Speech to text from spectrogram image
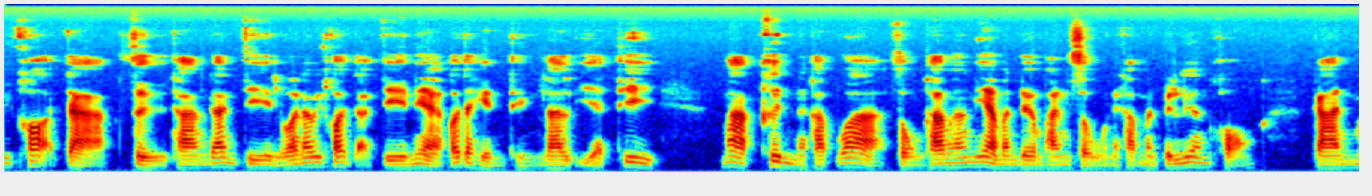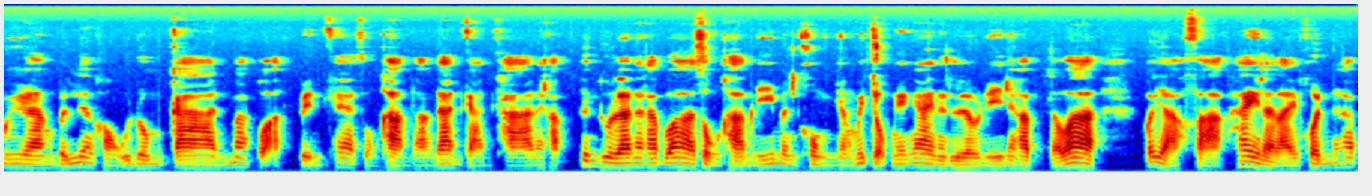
วิเคราะห์จาก สื่อทางด้านจีน หรือว่านักวิเคราะห์จากจีนเนี่ยก็จะเห็นถึงรายละเอียดที่มากขึ้นนะครับ ว่าสงครามครั้งนี้มันเดิมพันสูงนะครับ มันเป็นเรื่องของการเมืองเป็นเรื่องของอุดมการมากกว่าเป็นแค่สงครามทางด้านการค้านะครับ ซึ่งดูแล้วนะครับว่าสงครามนี้มันคงยังไม่จบง่ายๆในเร็วนี้นะครับ แต่ว่าก็อยากฝากให้หลาย ๆ คนนะครับ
